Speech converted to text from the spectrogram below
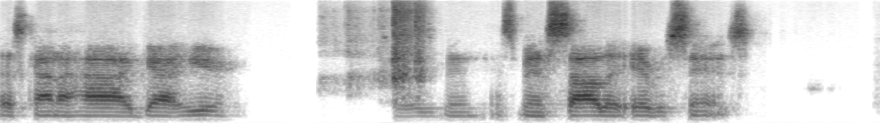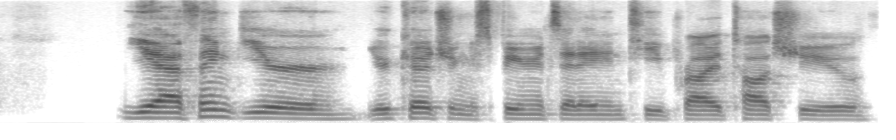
that's kind of how I got here. It's been it's been solid ever since. Yeah, I think your your coaching experience at A and T probably taught you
